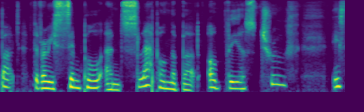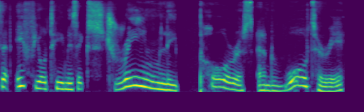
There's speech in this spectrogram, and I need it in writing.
but the very simple and slap on the butt obvious truth is that if your team is extremely porous and watery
